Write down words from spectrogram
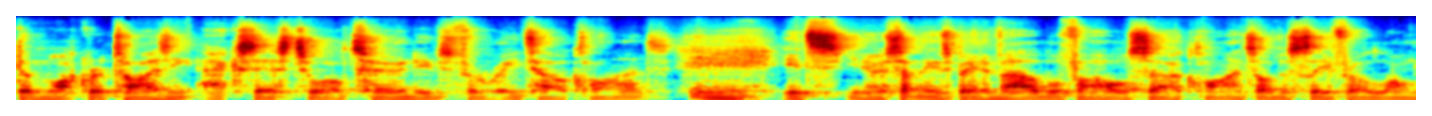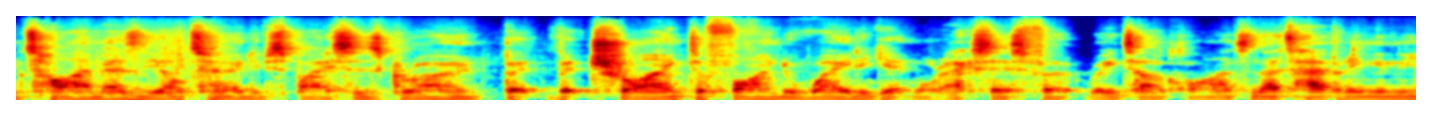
democratizing access to alternatives for retail clients. Mm. It's you know something that's been available for wholesale clients obviously for a long time as the alternative space has grown, but but trying to find a way to get more access for retail clients, and that's happening in the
